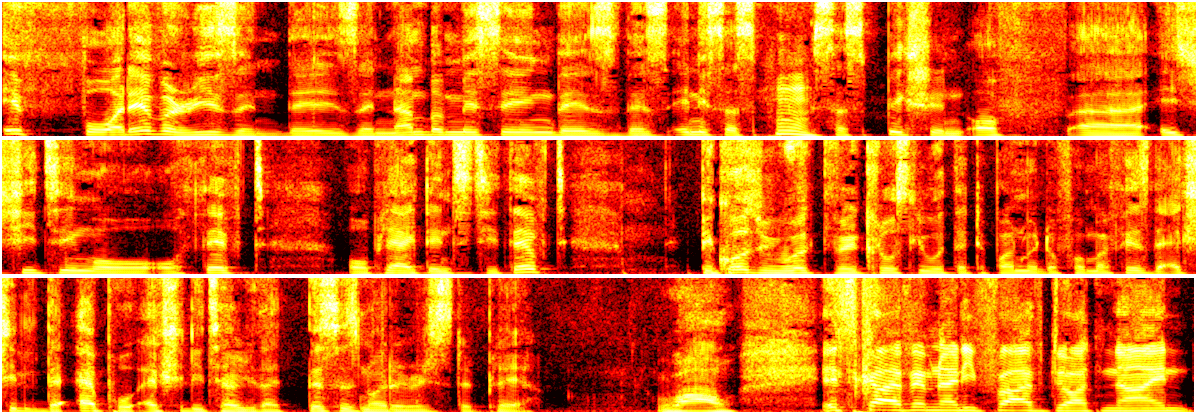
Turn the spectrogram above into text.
if for whatever reason there is a number missing, there's there's any sus- suspicion of uh, age cheating or, or theft or player identity theft, because we worked very closely with the Department of Home Affairs, they actually the app will actually tell you that this is not a registered player. Wow. It's KFM 95.9.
